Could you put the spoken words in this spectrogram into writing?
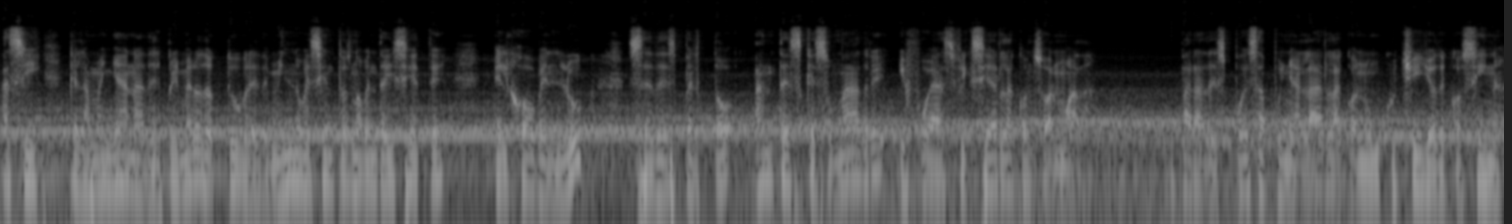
Así que la mañana del 1 de octubre de 1997, el joven Luke se despertó antes que su madre y fue a asfixiarla con su almohada, para después apuñalarla con un cuchillo de cocina.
